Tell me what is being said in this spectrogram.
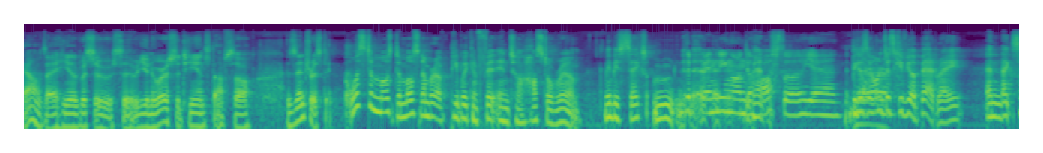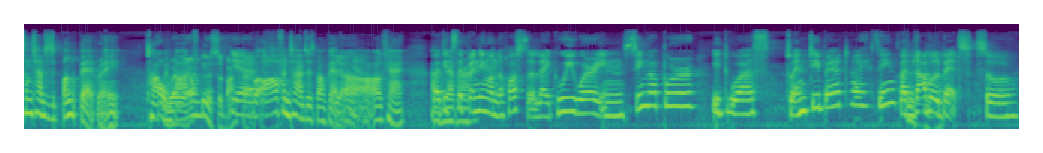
yeah, they're here with the, with the university and stuff. So it's interesting. What's the most the most number of people you can fit into a hostel room? Maybe six. Mm, Depending uh, on the hostel, yeah. Because they only There- just give you a bed, right? And like sometimes it's a bunk bed, right? Top Oh, and very bottom. often it's a bunk Yeah. bed. But oftentimes it's bunk bed. Yeah. Oh, okay. But I've it's never- depending on the hostel. Like we were in Singapore, it was 20 bed, I think, but double beds. So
